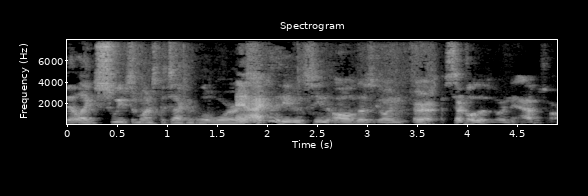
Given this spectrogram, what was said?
that like sweeps a bunch of the technical awards. And I could have even seen all of those going, or several of those going to Avatar.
